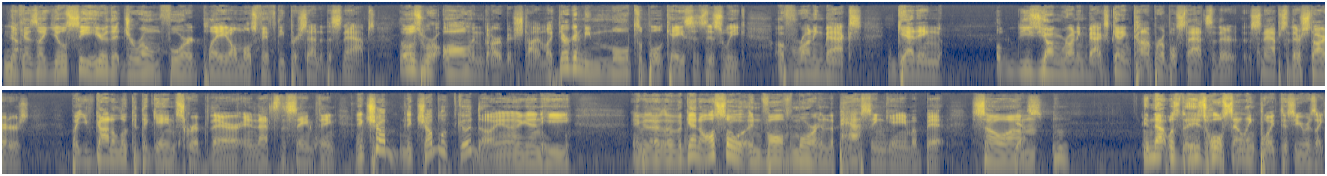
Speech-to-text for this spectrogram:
No. Because like you'll see here that Jerome Ford played almost 50% of the snaps. Those were all in garbage time. Like there are going to be multiple cases this week of running backs getting these young running backs getting comparable stats to their snaps to their starters. But you've got to look at the game script there, and that's the same thing. Nick Chubb, Nick Chubb looked good though. Yeah, again, he again also involved more in the passing game a bit. So um, yes. And that was the, his whole selling point this year was like,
